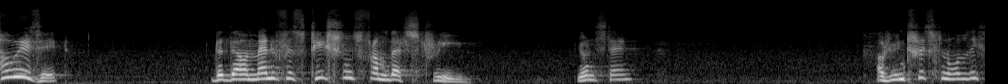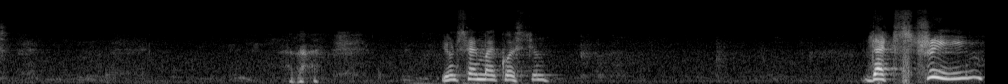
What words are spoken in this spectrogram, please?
How is it that there are manifestations from that stream? You understand? Are you interested in all this? you understand my question? That stream,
